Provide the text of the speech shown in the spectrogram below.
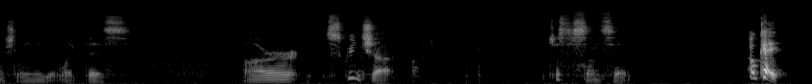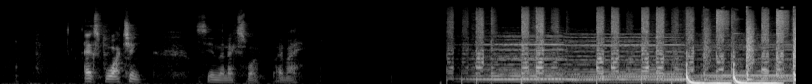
Actually, I need it like this. Our screenshot. Just a sunset. Okay. Thanks for watching. See you in the next one. Bye bye. Bye.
